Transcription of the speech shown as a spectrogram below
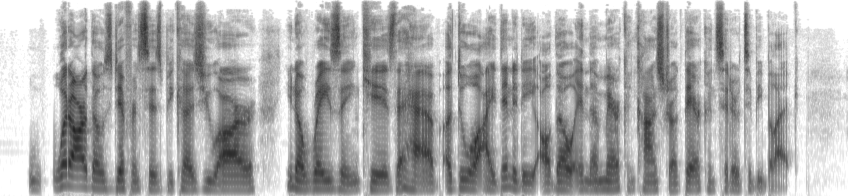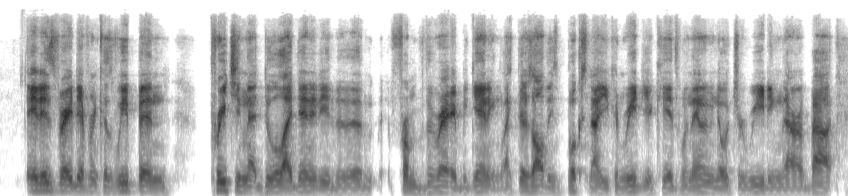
what are those differences because you are, you know, raising kids that have a dual identity, although in the American construct they are considered to be black? It is very different because we've been preaching that dual identity from the very beginning. Like there's all these books now you can read to your kids when they don't even know what you're reading. They're about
